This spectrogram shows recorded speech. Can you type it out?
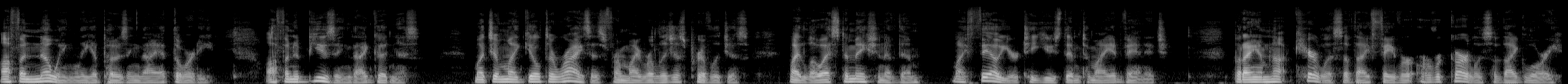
often knowingly opposing thy authority, often abusing thy goodness. Much of my guilt arises from my religious privileges, my low estimation of them, my failure to use them to my advantage. But I am not careless of thy favor or regardless of thy glory.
